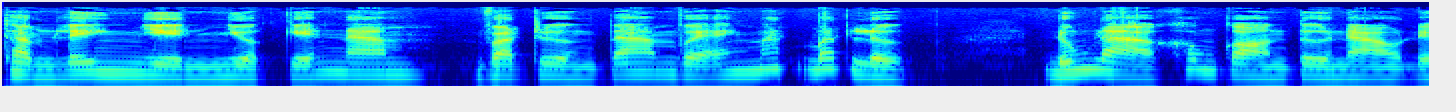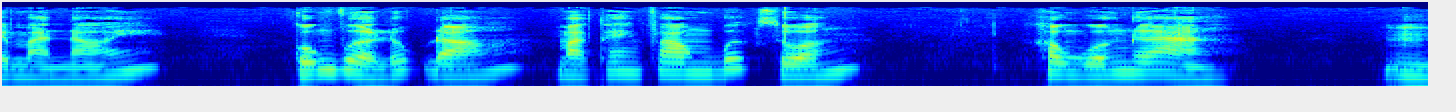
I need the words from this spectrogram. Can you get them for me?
Thẩm Linh nhìn Nhược Kiến Nam và Trường Tam với ánh mắt bất lực. Đúng là không còn từ nào để mà nói. Cũng vừa lúc đó, Mạc Thanh Phong bước xuống. Không uống nữa à? Ừ.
